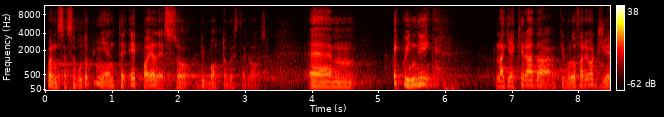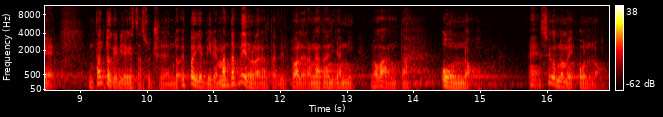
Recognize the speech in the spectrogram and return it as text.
Poi non si è saputo più niente e poi adesso di botto questa cosa. Ehm, e quindi la chiacchierata che volevo fare oggi è intanto capire che sta succedendo e poi capire ma davvero la realtà virtuale era nata negli anni 90 o no? Eh, secondo me o no.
